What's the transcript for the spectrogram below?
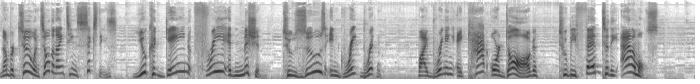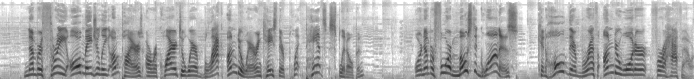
Number two, until the 1960s, you could gain free admission to zoos in Great Britain by bringing a cat or dog to be fed to the animals. Number three, all major league umpires are required to wear black underwear in case their pl- pants split open. Or number four, most iguanas can hold their breath underwater for a half hour.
